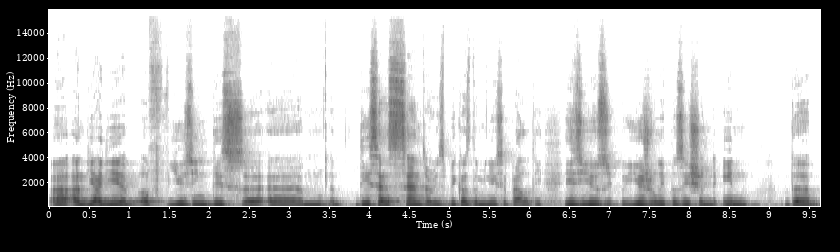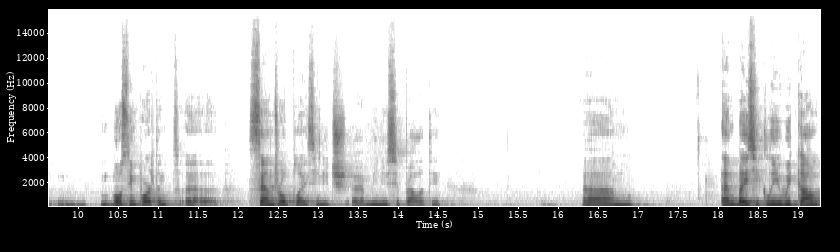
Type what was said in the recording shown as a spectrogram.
Uh, and the idea of using this, uh, um, this as center is because the municipality is us usually positioned in the most important central place in each municipality. Um, and basically, we count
